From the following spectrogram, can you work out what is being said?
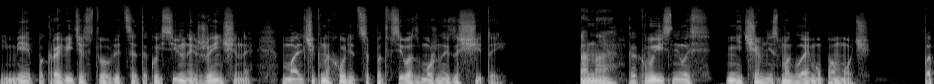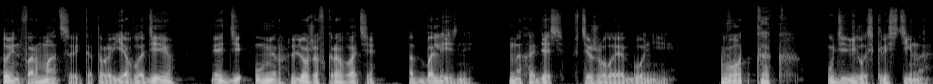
имея покровительство в лице такой сильной женщины, мальчик находится под всевозможной защитой. Она, как выяснилось, ничем не смогла ему помочь. По той информации, которой я владею, Эдди умер, лежа в кровати, от болезни, находясь в тяжелой агонии. «Вот как!» — удивилась Кристина.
